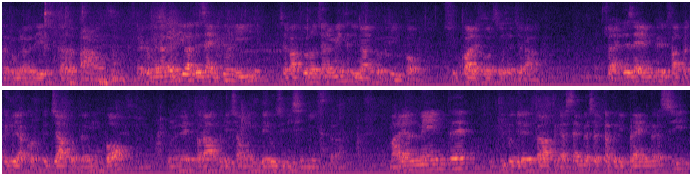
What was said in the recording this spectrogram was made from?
per come la vedevi su Casa Pound, perché come la vedevo ad esempio lì si è fatto un ragionamento di un altro tipo, sul quale forse ho esagerato cioè, ad esempio, il fatto che lui ha corteggiato per un po' un elettorato diciamo di delusi di sinistra, ma realmente il tipo di elettorato che ha sempre cercato di prendersi,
